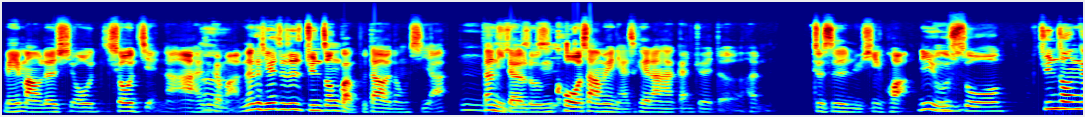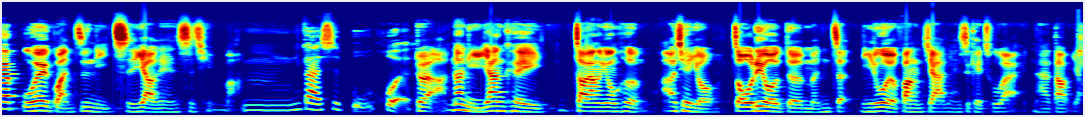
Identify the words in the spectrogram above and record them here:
眉毛的修修剪啊，还是干嘛？那个其实就是军中管不到的东西啊。嗯，但你的轮廓上面，你还是可以让他感觉的很就是女性化。例如说，军中应该不会管制你吃药这件事情吧？嗯，应该是不会。对啊，那你一样可以照样用荷，而且有周六的门诊，你如果有放假，你还是可以出来拿到药。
